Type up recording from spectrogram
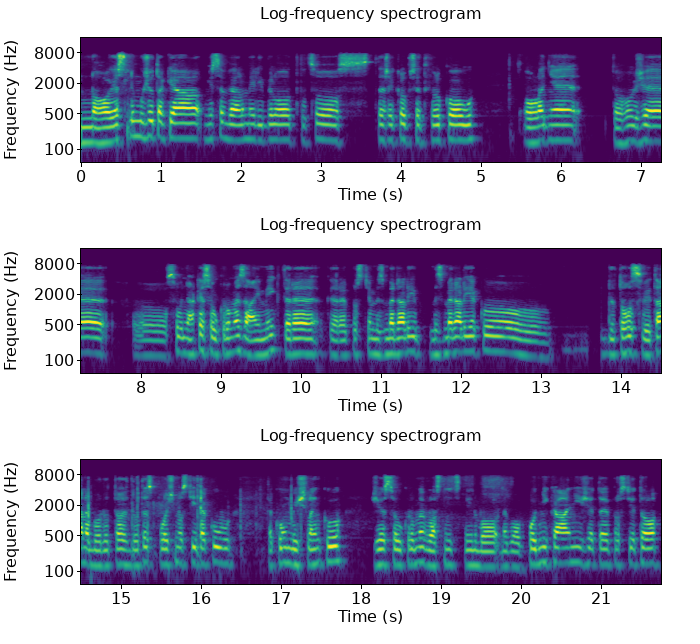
No, jestli můžu, tak já, mi se velmi líbilo to, co jste řekl před chvilkou ohledně toho, že uh, jsou nějaké soukromé zájmy, které, které prostě my jsme dali, my jsme dali jako do toho světa nebo do, to, do té společnosti takovou takovou myšlenku, že soukromé vlastnictví nebo, nebo podnikání, že to je prostě to,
